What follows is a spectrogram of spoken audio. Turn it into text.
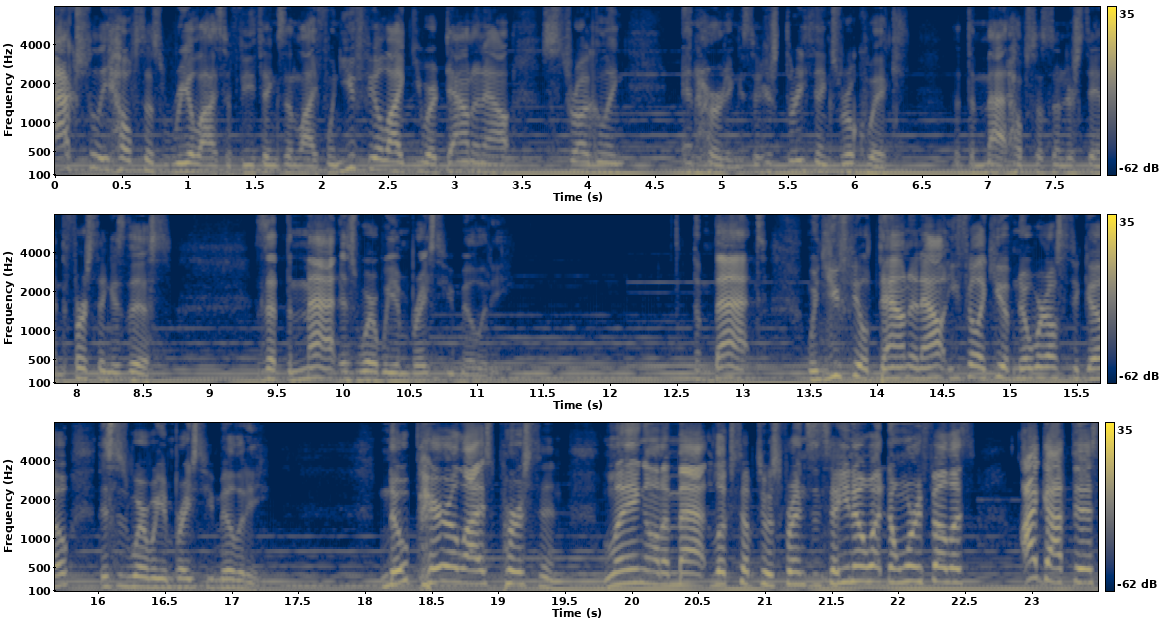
actually helps us realize a few things in life when you feel like you are down and out, struggling and hurting. So here's three things, real quick, that the mat helps us understand. The first thing is this is that the mat is where we embrace humility. The mat, when you feel down and out, you feel like you have nowhere else to go, this is where we embrace humility. No paralyzed person laying on a mat looks up to his friends and say, "You know what? Don't worry, fellas. I got this.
